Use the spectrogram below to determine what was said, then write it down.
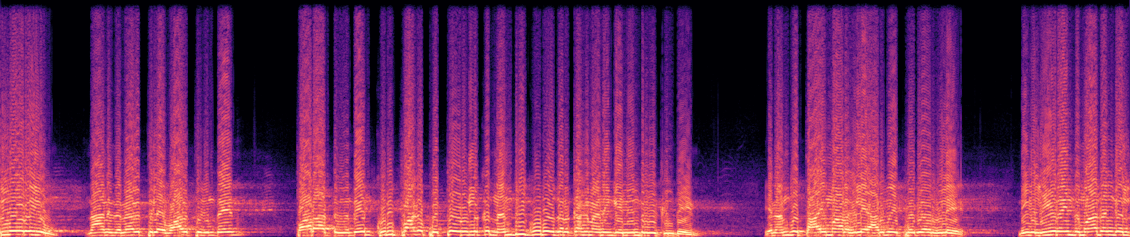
எல்லோரையும் நான் இந்த நேரத்தில் வாழ்த்துகின்றேன் பாராட்டுகின்றேன். குறிப்பாக பெற்றோர்களுக்கு நன்றி கூறுவதற்காக நான் இங்கே நின்றிருக்கின்றேன். என் அன்பு தாய்மார்களே அருமை பெரியவர்களே நீங்கள் ஈரைந்து மாதங்கள்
